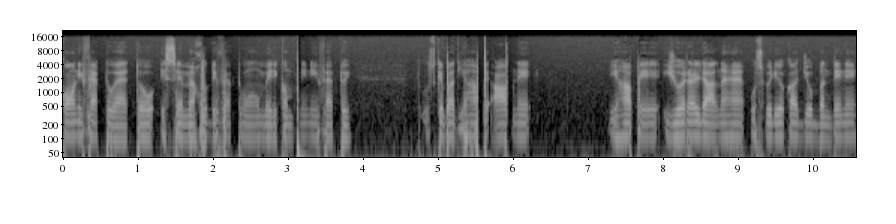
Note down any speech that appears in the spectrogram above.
कौन इफ़ेक्ट हुआ है? तो इससे मैं ख़ुद इफ़ेक्ट हुआ हूँ, मेरी कंपनी नहीं इफ़ेक्ट हुई। तो उसके बाद यहाँ पे आपने, यहाँ पे यू डालना है उस वीडियो का जो बंदे ने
